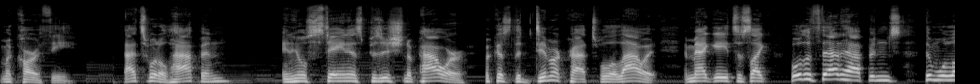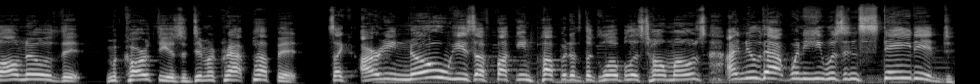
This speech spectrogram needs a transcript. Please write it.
McCarthy. That's what'll happen. And he'll stay in his position of power because the Democrats will allow it. And Matt Gaetz is like, well, if that happens, then we'll all know that McCarthy is a Democrat puppet. It's like, I already know he's a fucking puppet of the globalist homos. I knew that when he was instated.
